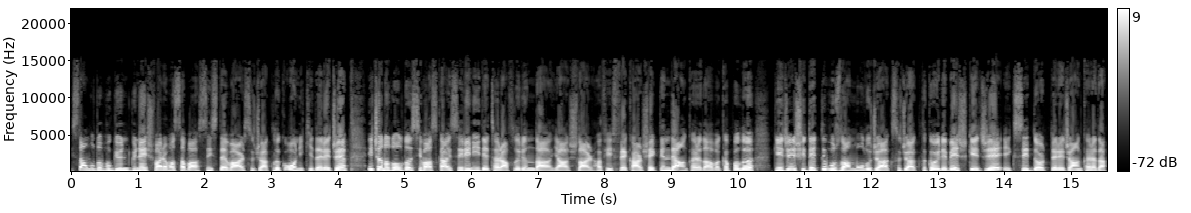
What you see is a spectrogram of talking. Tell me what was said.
İstanbul'da bugün güneş var ama sabah sis de var. Sıcaklık 12 derece. İç Anadolu'da Sivas Kayseri Niğde taraflarında yağışlar hafif ve kar şeklinde. Ankara'da hava kapalı. Gece şiddetli buzlanma olacak. Sıcaklık öyle 5 gece eksi 4 derece Ankara'da.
